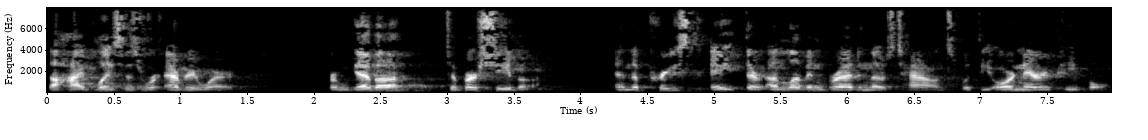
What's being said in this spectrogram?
The high places were everywhere, from Geba to Beersheba, and the priests ate their unleavened bread in those towns with the ordinary people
